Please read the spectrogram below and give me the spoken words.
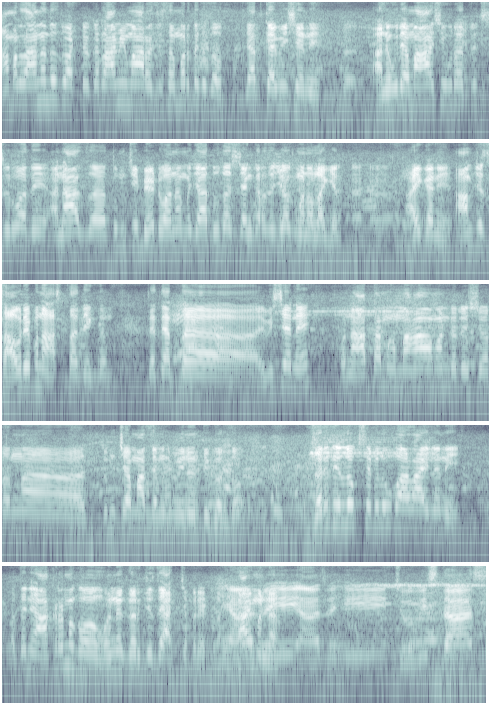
आम्हाला आनंदच वाटतो कारण आम्ही महाराज समर्थकच आहोत. त्यात काय विषय नाही. आणि उद्या महाशिवरात्रीची सुरुवात आहे आणि आज तुमची भेट होणं म्हणजे आज उद्या शंकराचा योग म्हणावं लागेल. आहे का नाही? आमचे सावरे पण असतात एकदम. तर त्यात विषय नाही. पण आता मग महामंडलेश्वरांना तुमच्या माध्यमातून विनंती करतो. जरी ते लोकसभेला उभा राहिलं नाही पण त्यांनी आक्रमक हो- होणं गरजेचं आहे आजच्या आणि पिरियडला काय म्हणणार? आजही आजही चोवीस तास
